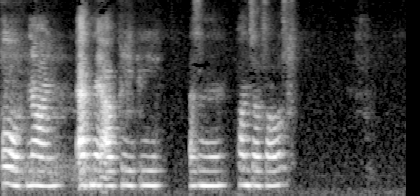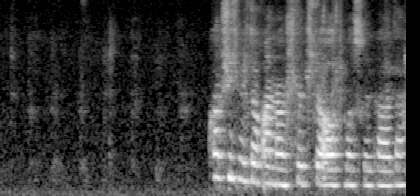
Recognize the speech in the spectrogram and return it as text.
Oh, nein. Er hat eine APG. Also eine Panzerfaust. Komm, schieß mich doch an, dann stützt du auf, Muskelkater.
